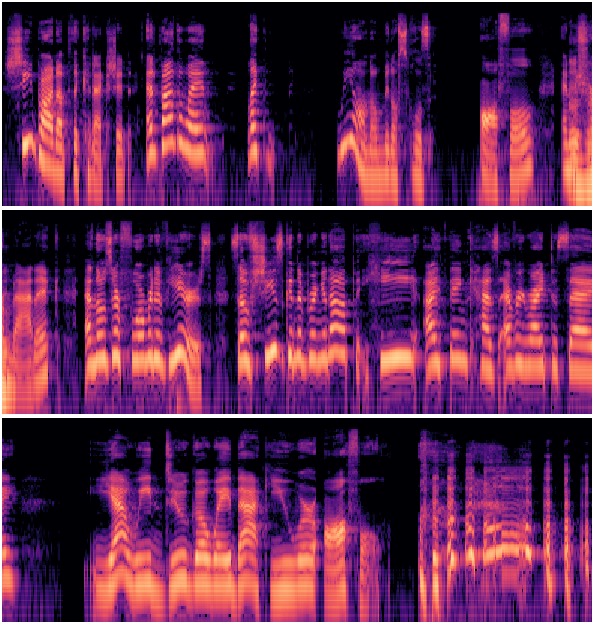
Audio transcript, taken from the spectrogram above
She brought up the connection. And by the way, like we all know middle school is awful and mm-hmm. traumatic and those are formative years. So if she's going to bring it up, he I think has every right to say, "Yeah, we do go way back. You were awful."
